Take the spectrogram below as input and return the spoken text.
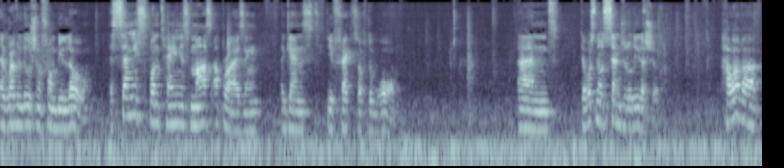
a revolution from below a semi spontaneous mass uprising against the effects of the war. And there was no central leadership. However,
